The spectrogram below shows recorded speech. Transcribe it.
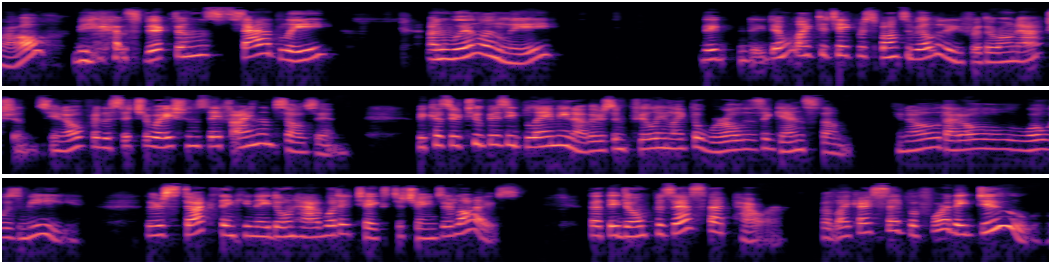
Well, because victims sadly unwillingly they they don't like to take responsibility for their own actions you know for the situations they find themselves in. Because they're too busy blaming others and feeling like the world is against them. You know that old woe is me. They're stuck thinking they don't have what it takes to change their lives. That they don't possess that power. But like i said before they do.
